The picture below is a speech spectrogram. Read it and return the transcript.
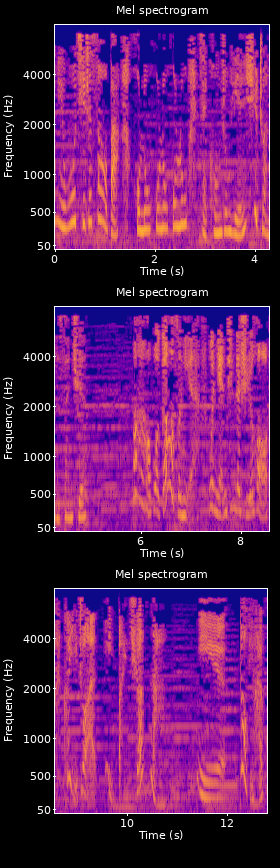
女巫骑着扫把，呼噜呼噜呼噜，在空中连续转了三圈。啊，我告诉你，我年轻的时候可以转一百圈呢。你到底还会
